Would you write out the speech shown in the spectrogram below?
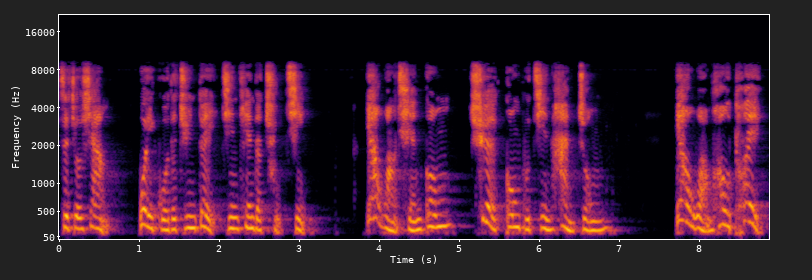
这就像魏国的军队今天的处境：要往前攻却攻不进汉中，要往后退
